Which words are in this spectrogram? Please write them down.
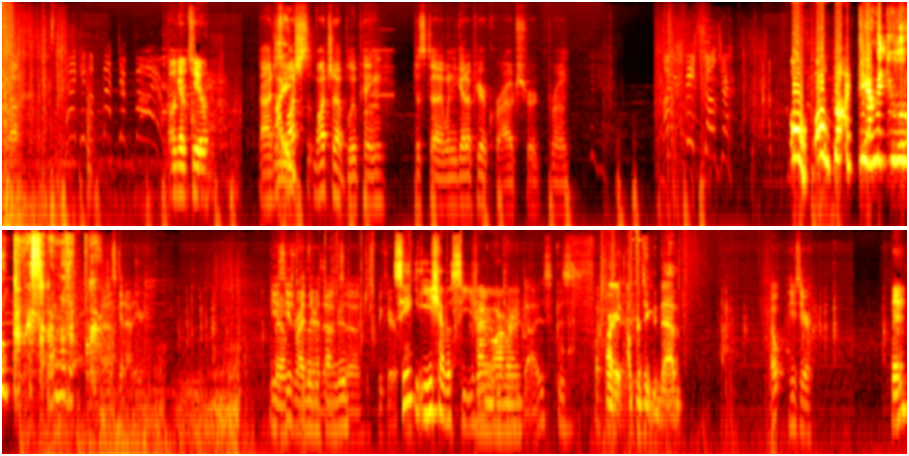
fuck. I'll get it to you. Uh, just I- watch watch uh, blue ping. Just uh, when you get up here, crouch or prone. On your feet, soldier! Oh, oh, god damn it, you little cocksucker motherfucker. Let's get out of here. He's, Yeah, he's right there though, good. so just be careful. Seeing Ish have a seizure I'm every time armored. he dies is fucking. Alright, I'm gonna take the dab. Oh, he's here. Ping?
